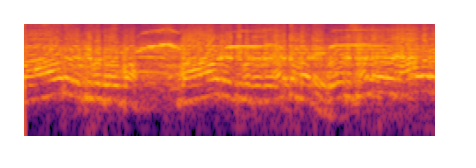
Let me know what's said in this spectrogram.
மாடு வெட்டி பண்றதுப்பா மாடு வெட்டி பண்றது அடுத்த மாடு. ஒரு சாப்பாடு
